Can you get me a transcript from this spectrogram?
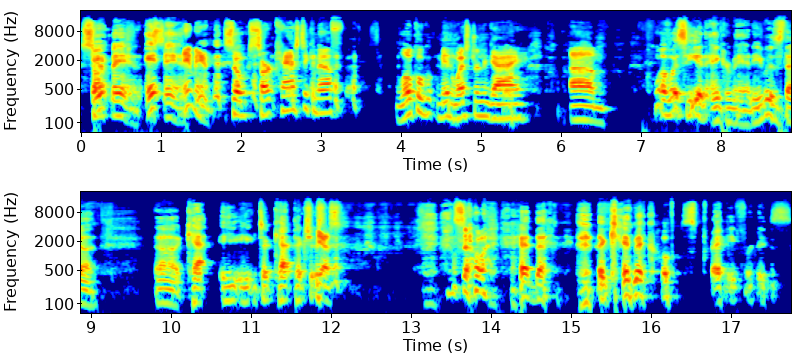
Sar- Ant Man. Ant Man. Ant Man. So sarcastic enough, local Midwestern guy. Um, What was he in Anchorman? He was the uh, cat. He, he took cat pictures. yes. So had the the chemical spray for his.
